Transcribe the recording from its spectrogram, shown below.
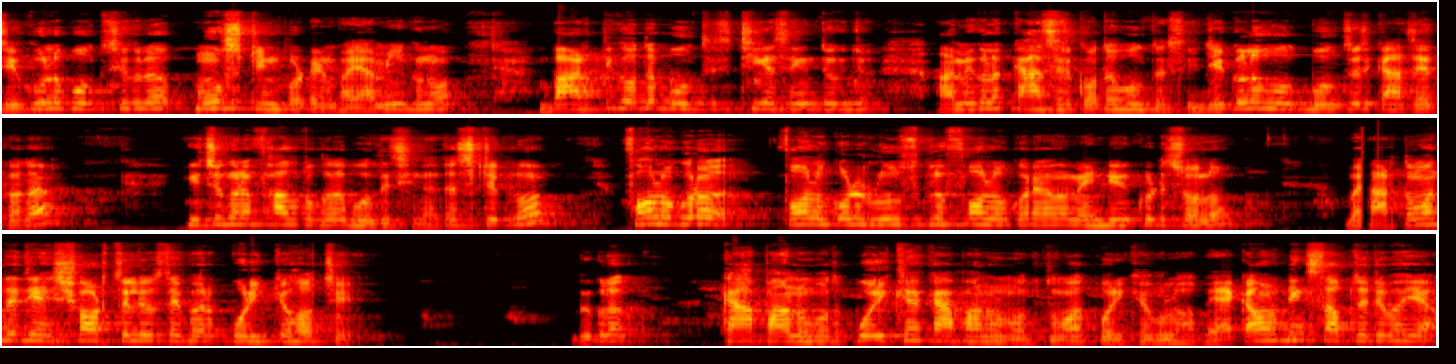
যেগুলো বলতেছি, এগুলো মোস্ট ইম্পর্টেন্ট ভাই, আমি কোনো বাড়তি কথা বলতেছি, ঠিক আছে? কিন্তু আমি এগুলো কাজের কথা বলতেছি। যেগুলো বলতেছি কাজের কথা কিছু কোনো ফালতু কথা বলতেছি না জাস্ট এগুলো ফলো করো ফলো করে রুলসগুলো ফলো করে এবং মেনটেন করে চলো। আর তোমাদের যে শর্ট সিলেবাস এবার পরীক্ষা হচ্ছে, এগুলো কাঁপানোর মতো, পরীক্ষা কাঁপানোর মতো তোমার পরীক্ষাগুলো হবে। অ্যাকাউন্টিং সাবজেক্টে ভাইয়া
